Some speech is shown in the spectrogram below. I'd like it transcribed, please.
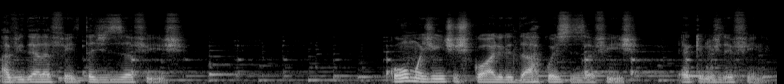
a vida ela é feita de desafios. Como a gente escolhe lidar com esses desafios é que nos define.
